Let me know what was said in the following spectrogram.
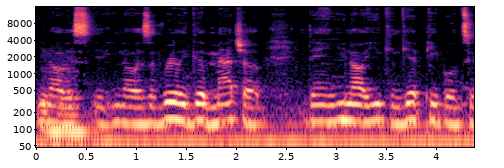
You know, Mhm. it's you know it's a really good matchup. Then you know you can get people to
